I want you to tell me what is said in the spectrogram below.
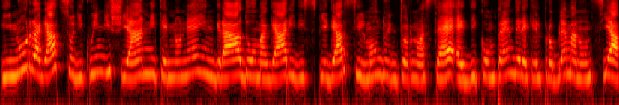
in un ragazzo di 15 anni che non è in grado magari di spiegarsi il mondo intorno a sé e di comprendere che il problema non sia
